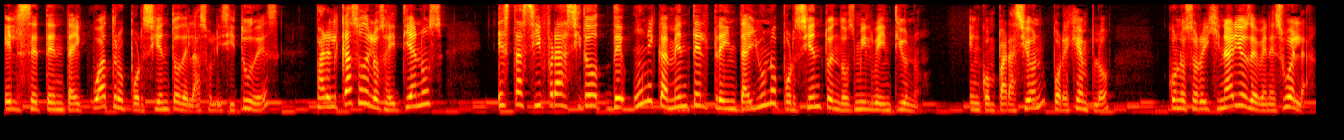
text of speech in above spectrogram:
el 74% de las solicitudes, para el caso de los haitianos, esta cifra ha sido de únicamente el 31% en 2021, en comparación, por ejemplo, con los originarios de Venezuela,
